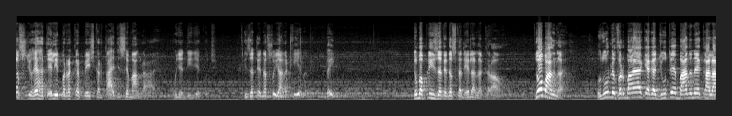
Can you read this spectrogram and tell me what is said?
नफ्स जो है हथेली पर रखकर पेश करता है, जिससे मांग रहा है। मुझे दीजिए कुछ। इज़्ज़त नफ्स तो यहाँ रखी है ना? नहीं। तुम अपनी इज़्ज़त नफ्स का धेला ना कराओ। जो मांगना है। हुजूर ने फरमाया कि अगर जूते बांधने काला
